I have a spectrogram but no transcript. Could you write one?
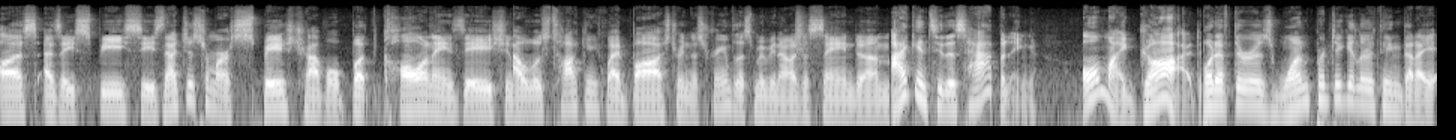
us as a species, not just from our space travel, but colonization. I was talking to my boss during the screen for this movie and I was just saying to him, I can see this happening oh my god. But if there is one particular thing that I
